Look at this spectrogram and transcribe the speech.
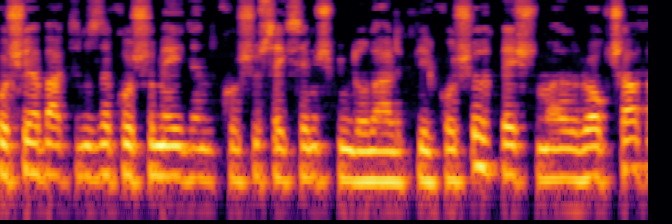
Koşuya baktığımızda koşu maiden koşu 83 bin dolarlık bir koşu. 5 numaralı Rock Chalk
